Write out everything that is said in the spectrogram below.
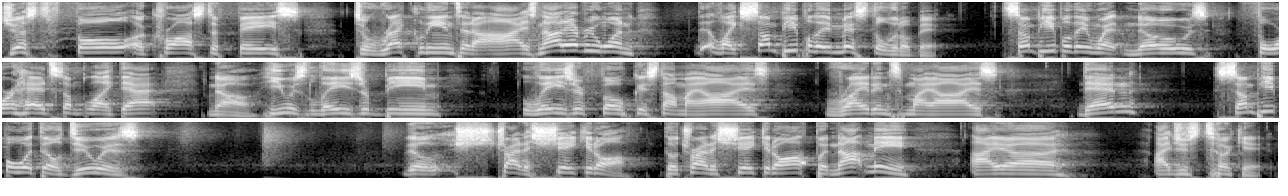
just full across the face, directly into the eyes. Not everyone, like some people, they missed a little bit. Some people, they went nose, forehead, something like that. No, he was laser beam, laser focused on my eyes, right into my eyes. Then some people, what they'll do is they'll sh- try to shake it off. They'll try to shake it off, but not me. I uh, I just took it.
